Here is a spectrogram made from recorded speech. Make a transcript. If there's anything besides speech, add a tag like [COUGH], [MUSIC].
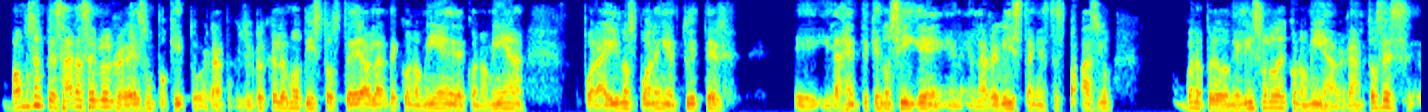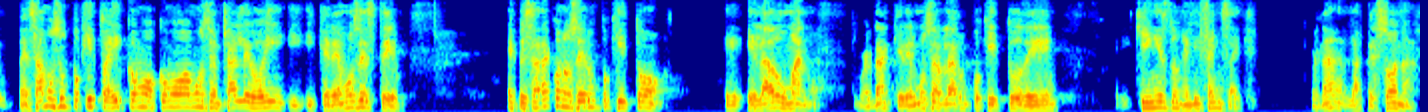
vamos a empezar a hacerlo al revés un poquito, ¿verdad? Porque yo creo que lo hemos visto usted hablar de economía y de economía. Por ahí nos ponen en Twitter eh, y la gente que nos sigue en, la revista, en este espacio, bueno, pero don Eli solo de economía, ¿verdad? Entonces, pensamos un poquito ahí cómo, cómo vamos a entrarle hoy y, queremos este, empezar a conocer un poquito eh, el lado humano, ¿verdad? Queremos hablar un poquito de quién es don Eli Feinsack, ¿verdad? La persona.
